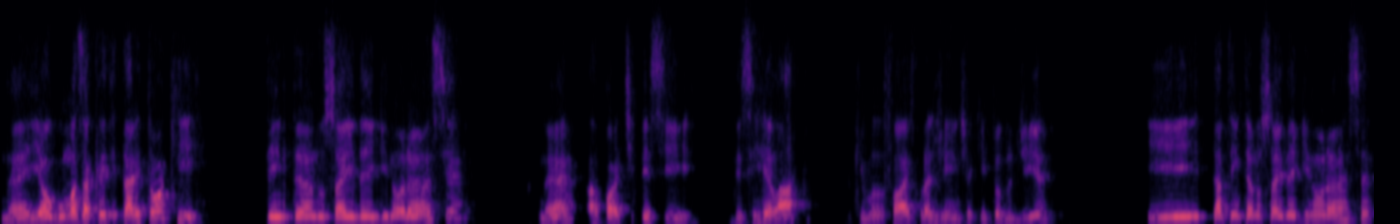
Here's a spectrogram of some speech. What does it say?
Né? E algumas acreditaram e estão aqui, tentando sair da ignorância, né, a partir desse, desse relato que você faz para a gente aqui todo dia, e está tentando sair da ignorância.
